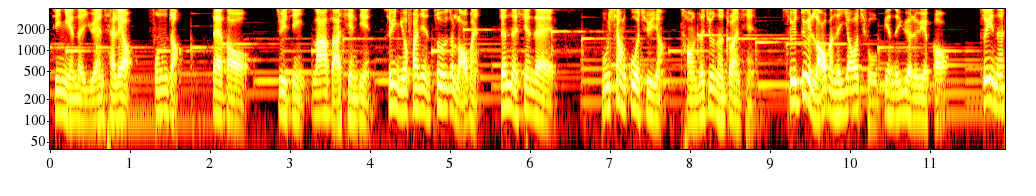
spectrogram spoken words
今年的原材料疯涨，再到最近拉闸限电。所以你会发现，作为一个老板，真的现在不像过去一样躺着就能赚钱，所以对老板的要求变得越来越高。所以呢，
